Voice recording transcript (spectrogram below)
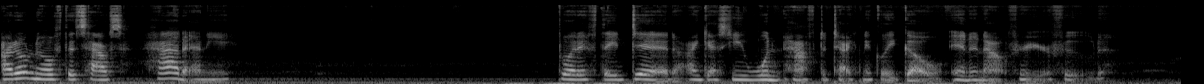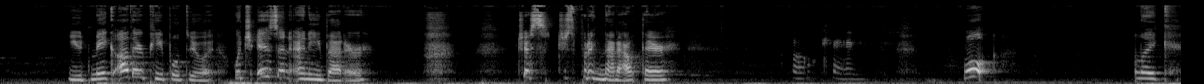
I don't know if this house had any. But if they did, I guess you wouldn't have to technically go in and out for your food. You'd make other people do it, which isn't any better. just just putting that out there. Okay. Well, like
